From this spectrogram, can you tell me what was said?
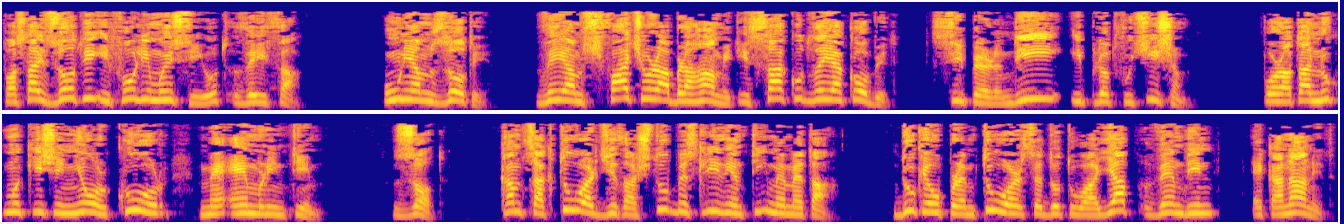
Pastaj Zoti i foli Mojsiut dhe i tha: Unë jam Zoti dhe i jam shfaqur Abrahamit, Isakut dhe Jakobit si Perëndi i plotfuqishëm, por ata nuk më kishin njohur kurrë me emrin tim. Zot, kam caktuar gjithashtu besëlidhjen time me ta, duke u premtuar se do t'ua jap vendin e Kanaanit,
